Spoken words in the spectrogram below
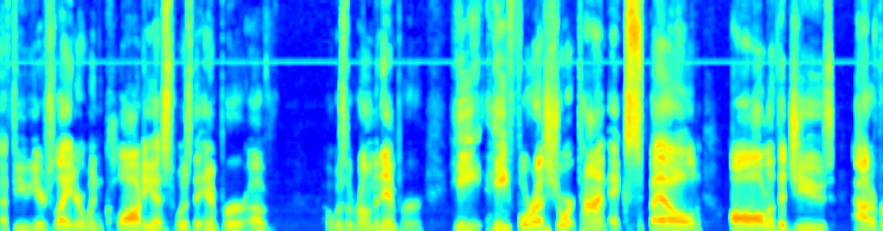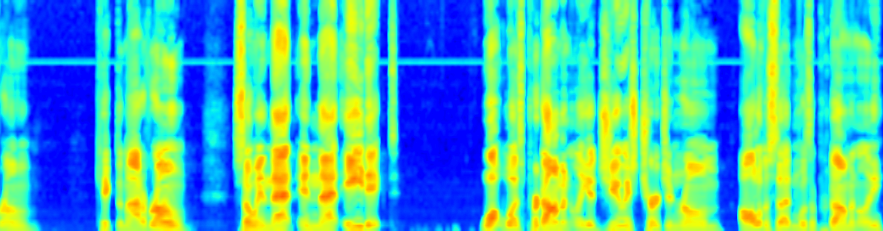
a few years later, when Claudius was the emperor of uh, was the Roman emperor, he, he for a short time expelled all of the Jews out of Rome kicked them out of Rome. So in that in that edict, what was predominantly a Jewish church in Rome all of a sudden was a predominantly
